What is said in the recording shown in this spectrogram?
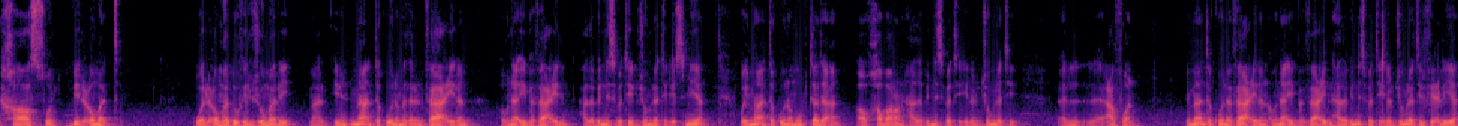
خاص بالعمد والعمد في الجمل ما أن تكون مثلا فاعلا أو نائب فاعل هذا بالنسبة للجملة الإسمية وإما أن تكون مبتدأ أو خبرا هذا بالنسبة إلى الجملة عفوا. إما أن تكون فاعلا أو نائب فاعل هذا بالنسبة إلى الجملة الفعلية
